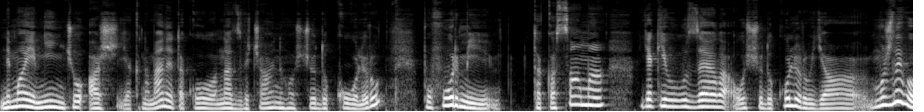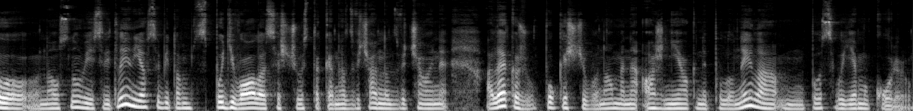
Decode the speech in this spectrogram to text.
немає в ній нічого, аж як на мене, такого надзвичайного щодо кольору. По формі така сама, як і вузела. А ось щодо кольору, я, можливо, на основі світлин я собі там сподівалася щось таке надзвичайно надзвичайне. Але кажу, поки що вона мене аж ніяк не полонила по своєму кольору,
